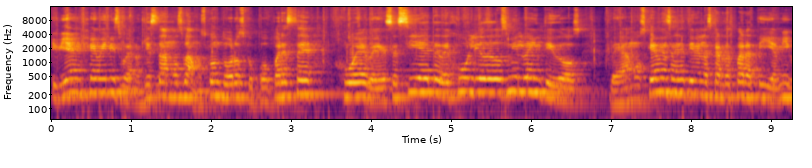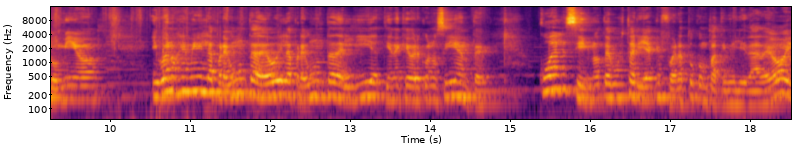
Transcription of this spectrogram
Y bien, Géminis, bueno, aquí estamos, vamos con tu horóscopo para este jueves 7 de julio de 2022. Veamos qué mensaje tienen las cartas para ti, amigo mío. Y bueno, Géminis, la pregunta de hoy, la pregunta del día tiene que ver con lo siguiente. ¿Cuál signo te gustaría que fuera tu compatibilidad de hoy?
